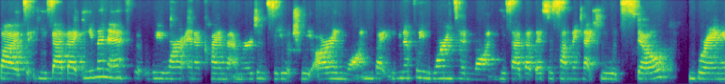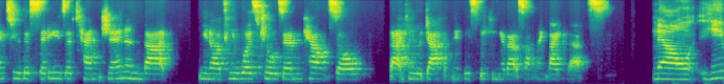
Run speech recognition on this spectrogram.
But he said that even if we weren't in a climate emergency, which we are in one, but even if we weren't in one, he said that this is something that he would still bring to the city's attention and that, you know, if he was chosen council, that he would definitely be speaking about something like this. Now, he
